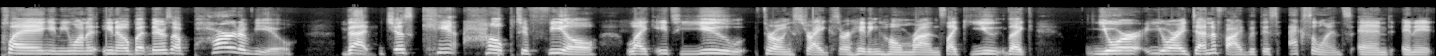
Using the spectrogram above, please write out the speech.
playing and you want to you know but there's a part of you that just can't help to feel like it's you throwing strikes or hitting home runs like you like you're you're identified with this excellence and and it,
